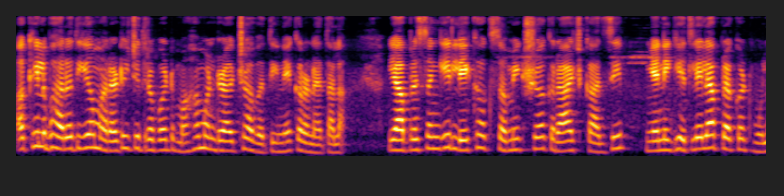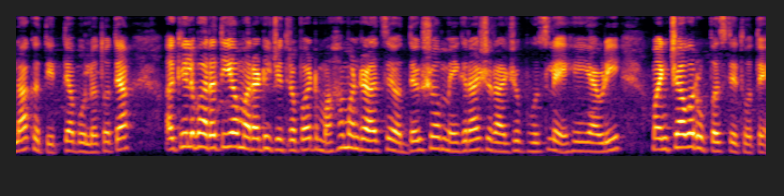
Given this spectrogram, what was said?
अखिल भारतीय मराठी चित्रपट महामंडळाच्या वतीने करण्यात आला. या प्रसंगी लेखक समीक्षक राज काझी यांनी घेतलेल्या प्रकट मुलाखतीत त्या बोलत होत्या. अखिल भारतीय मराठी चित्रपट महामंडळाचे अध्यक्ष मेघराज राज भोसले हे यावेळी मंचावर उपस्थित होते.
